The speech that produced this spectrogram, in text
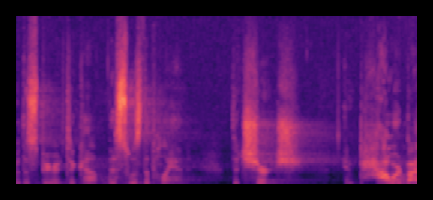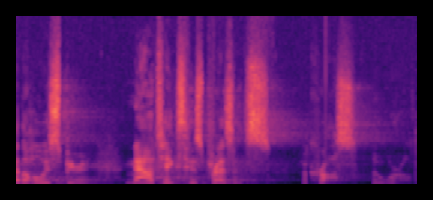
for the Spirit to come. This was the plan. The church, empowered by the Holy Spirit, now takes his presence across the world.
